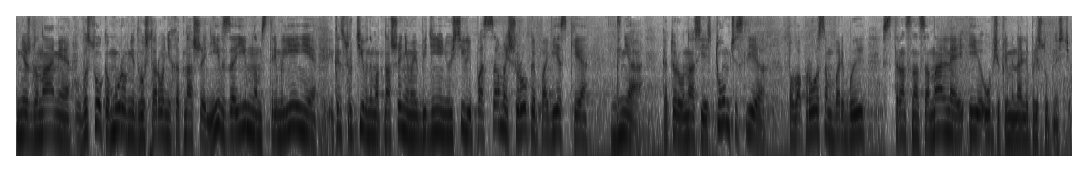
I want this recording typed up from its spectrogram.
между нами высоком уровне двусторонних отношений и взаимном стремлении и конструктивным отношениям и объединению усилий по самой широкой повестке дня, которая у нас есть, в том числе по вопросам борьбы с транснациональной и общекриминальной преступностью.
